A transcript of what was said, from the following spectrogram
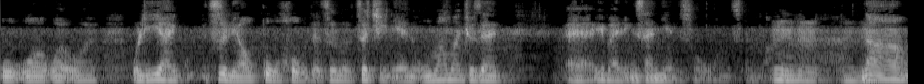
我我我我我离癌治疗过后的这个这几年，我妈妈就在，呃，一百零三年的时候往生嘛。嗯嗯嗯，那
